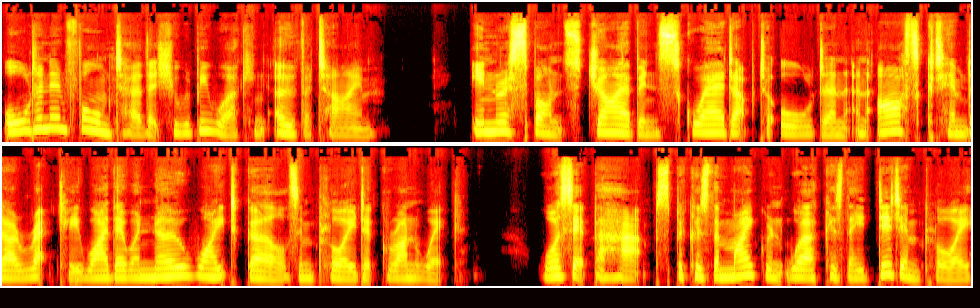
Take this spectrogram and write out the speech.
Alden informed her that she would be working overtime. In response, Jayaben squared up to Alden and asked him directly why there were no white girls employed at Grunwick. Was it perhaps because the migrant workers they did employ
